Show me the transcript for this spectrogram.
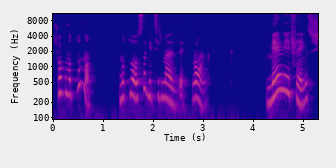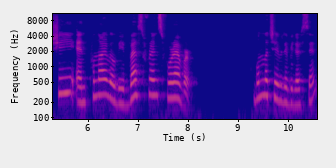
Çok mutlu mu? Mutlu olsa bitirmezdi. Wrong. Mary thinks she and Pınar will be best friends forever. Bunu da çevirebilirsin.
